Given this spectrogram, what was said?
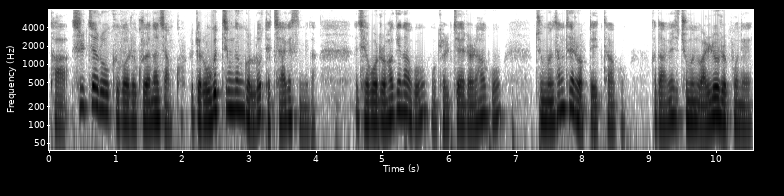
다 실제로 그거를 구현하지 않고 이렇게 로그 찍는 걸로 대체하겠습니다. 재고를 확인하고 뭐 결제를 하고 주문 상태를 업데이트하고 그 다음에 주문 완료를 보내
